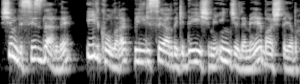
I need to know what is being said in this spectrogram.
Şimdi sizlerle ilk olarak bilgisayardaki değişimi incelemeye başlayalım.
